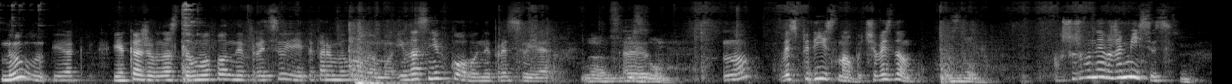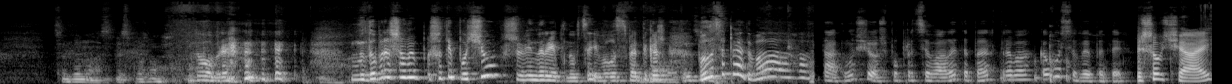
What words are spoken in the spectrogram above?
Ну, як, як каже, в нас домофон не працює, і тепер ми ловимо. І в нас ні в кого не працює. Да, дом. Ну, весь під'їзд, мабуть, чи весь дом. Весь дом. А що ж вони вже місяць? Це до нас, без проблем. Добре. Ну добре, що ми що ти почув, що він рипнув цей велосипед. Ти кажеш, Да, це- велосипед, вау! Так, ну що ж, попрацювали, тепер треба кавусю випити. Пішов чай.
